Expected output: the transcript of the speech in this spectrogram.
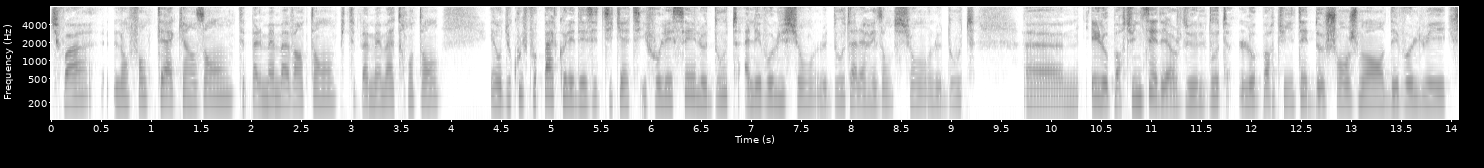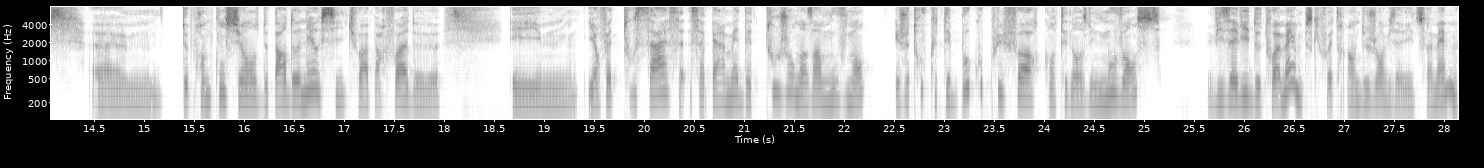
tu vois, l'enfant que t'es à 15 ans, t'es pas le même à 20 ans, puis t'es pas le même à 30 ans. Et donc, du coup, il faut pas coller des étiquettes. Il faut laisser le doute à l'évolution, le doute à la résomption, le doute euh, et l'opportunité. D'ailleurs, je dis le doute, l'opportunité de changement, d'évoluer, euh, de prendre conscience, de pardonner aussi, tu vois, parfois. De... Et, en fait, tout ça, ça, ça permet d'être toujours dans un mouvement. Et je trouve que tu es beaucoup plus fort quand tu es dans une mouvance vis-à-vis de toi-même, parce qu'il faut être indulgent vis-à-vis de soi-même,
